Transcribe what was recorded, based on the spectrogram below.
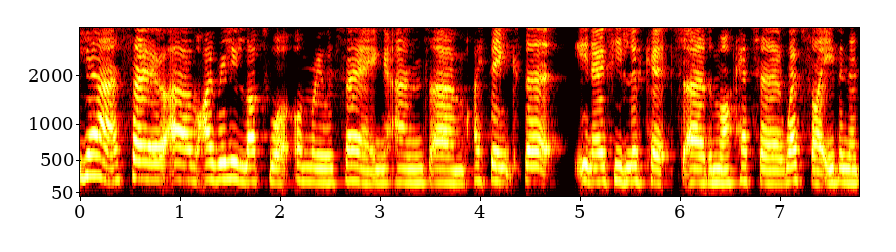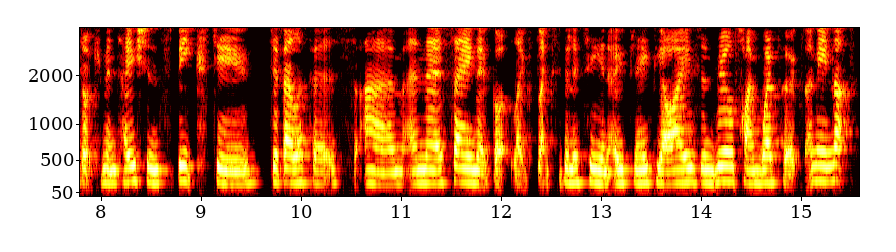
Yeah, so um, I really loved what Omri was saying, and um, I think that you know if you look at uh, the Marqeta website, even their documentation speaks to developers, um, and they're saying they've got like flexibility and open APIs and real time webhooks. I mean, that's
